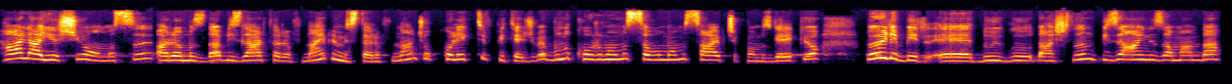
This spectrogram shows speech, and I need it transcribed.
hala yaşıyor olması aramızda bizler tarafından, hepimiz tarafından çok kolektif bir tecrübe. Bunu korumamız, savunmamız, sahip çıkmamız gerekiyor. Böyle bir e, duygudaşlığın bizi aynı zamanda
